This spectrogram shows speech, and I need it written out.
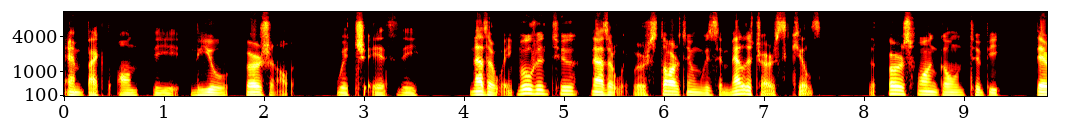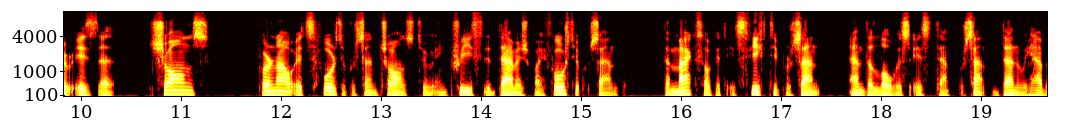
impact on the new version of it, which is the Netherwing. Moving to Netherwing, we're starting with the military skills. The first one going to be there is a chance, for now it's 40% chance to increase the damage by 40%. The max of it is 50% and the lowest is 10%. Then we have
